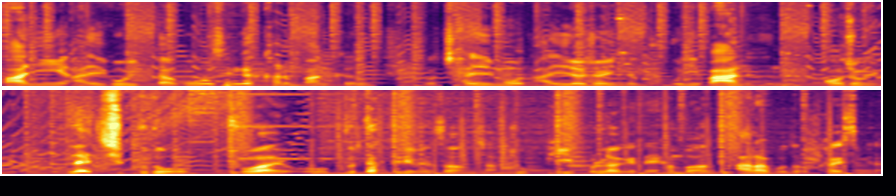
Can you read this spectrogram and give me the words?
많이 알고 있다고 생각하는 만큼 또 잘못 알려져 있는 부분이 많은 어종입니다. 렛츠 구독, 좋아요 부탁드리면서 자 조피 볼락에 대해 한번 알아보도록 하겠습니다.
